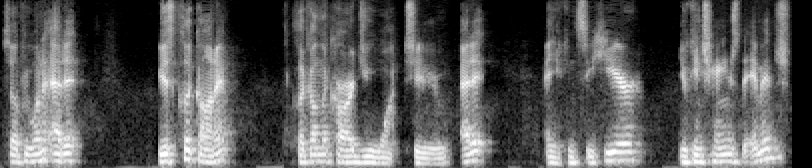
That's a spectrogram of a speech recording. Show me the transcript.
So if we wanna edit, you just click on it, click on the card you want to edit, and you can see here, you can change the image.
